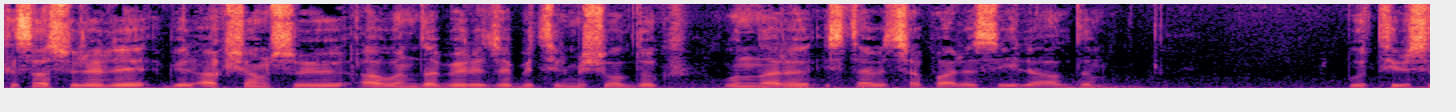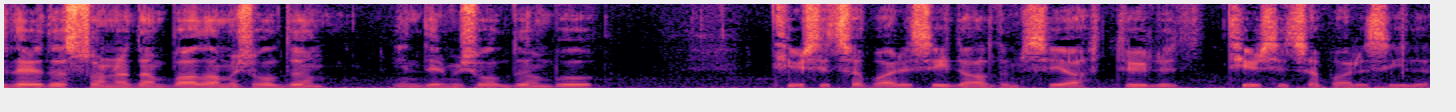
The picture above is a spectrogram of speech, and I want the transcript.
Kısa süreli bir akşam suyu avında böylece bitirmiş olduk. Bunları istavrit çaparesi ile aldım. Bu tirsileri de sonradan bağlamış olduğum, indirmiş olduğum bu tirsi çaparesi ile aldım. Siyah tüylü tirsi çaparesi ile.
